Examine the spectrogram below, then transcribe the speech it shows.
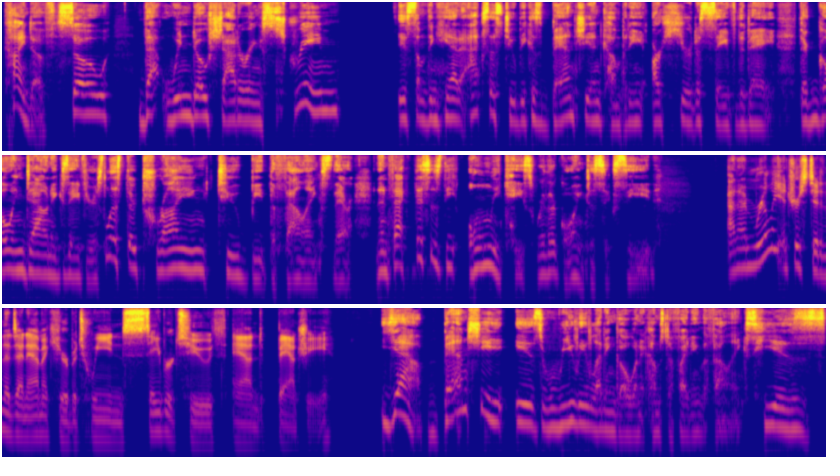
Kind of. So that window shattering scream is something he had access to because Banshee and company are here to save the day. They're going down Xavier's list. They're trying to beat the Phalanx there. And in fact, this is the only case where they're going to succeed. And I'm really interested in the dynamic here between Sabretooth and Banshee. Yeah, Banshee is really letting go when it comes to fighting the Phalanx. He is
